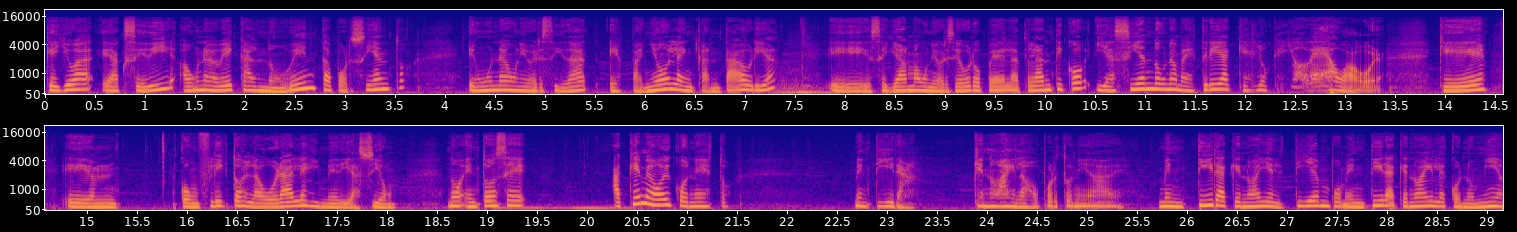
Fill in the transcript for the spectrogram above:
que yo accedí a una beca al 90% en una universidad española en Cantabria, eh, se llama Universidad Europea del Atlántico, y haciendo una maestría que es lo que yo veo ahora, que es em, conflictos laborales y mediación. ¿no? Entonces, ¿a qué me voy con esto? Mentira, que no hay las oportunidades. Mentira que no hay el tiempo, mentira que no hay la economía.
